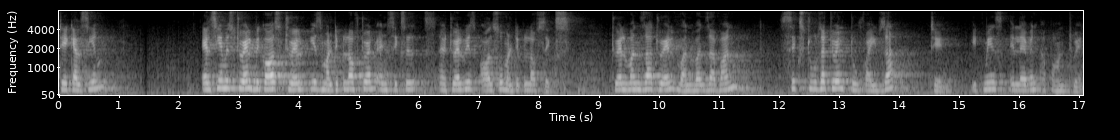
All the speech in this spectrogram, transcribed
Take LCM. LCM is 12 because 12 is multiple of 12 and 6 is uh, 12 is also multiple of 6. 12 ones are 12, 1 ones are 1, 6 twos are 12, 2 fives are 10. It means 11 upon 12.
